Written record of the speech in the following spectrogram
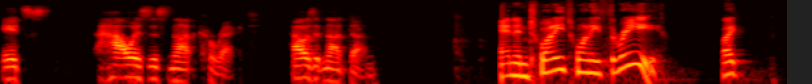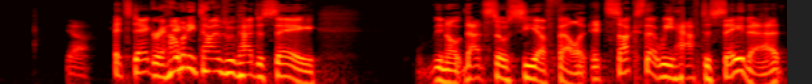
it's how is this not correct? How is it not done? And in 2023, like yeah. It's staggering how many times we've had to say, you know, that's so CFL. It, it sucks that we have to say that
